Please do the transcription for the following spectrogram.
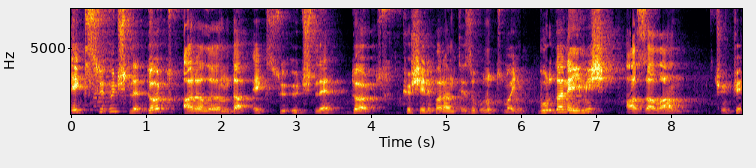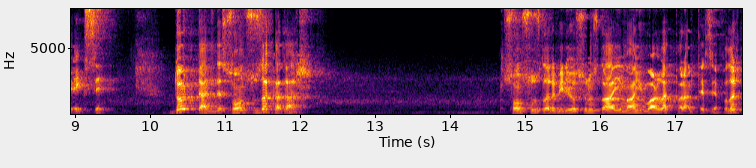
Eksi 3 ile 4 aralığında eksi 3 ile 4 köşeli parantezi unutmayın. Burada neymiş? Azalan. Çünkü eksi. 4'ten de sonsuza kadar Sonsuzları biliyorsunuz daima yuvarlak parantez yapılır.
